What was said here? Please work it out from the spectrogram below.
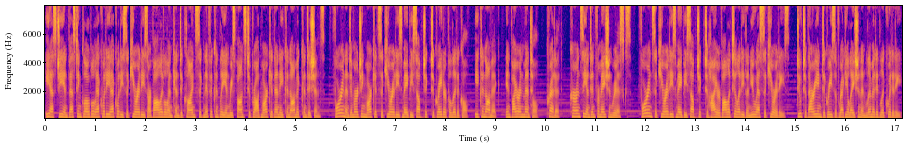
ESG investing global equity equity securities are volatile and can decline significantly in response to broad market and economic conditions. Foreign and emerging market securities may be subject to greater political, economic, environmental, credit, currency and information risks. Foreign securities may be subject to higher volatility than U.S. securities, due to varying degrees of regulation and limited liquidity.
